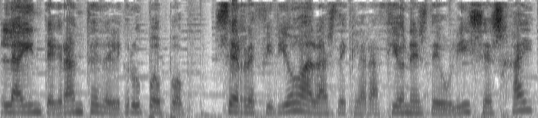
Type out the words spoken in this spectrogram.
La integrante del grupo pop, se refirió a las declaraciones de Ulises Haidt,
